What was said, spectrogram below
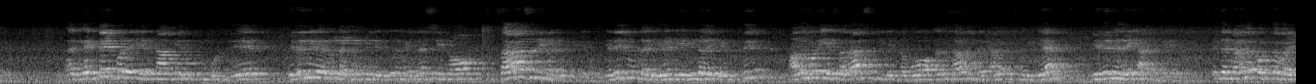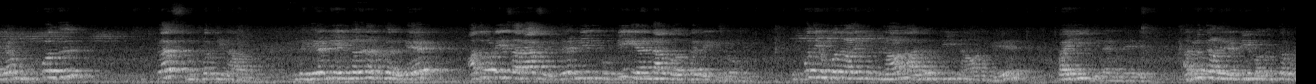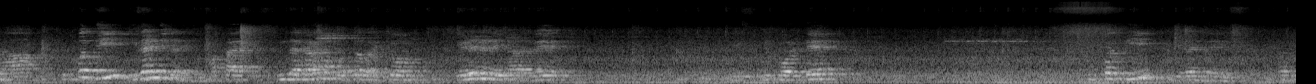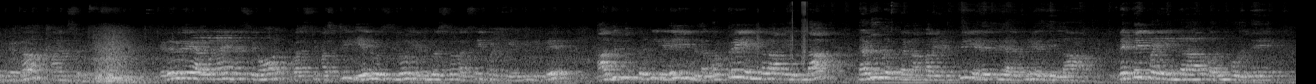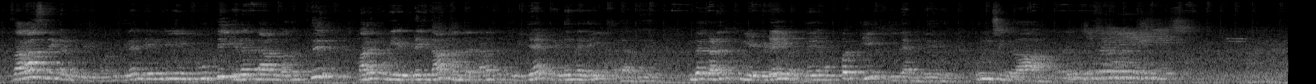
இரட்டைப்படை எண்ணாக இருக்கும் பொழுது இடைநிலை கண்டுபிடிக்கிறது நம்ம என்ன செய்யணும்? சராசரி கண்டுபிடிக்கணும். இடையில் உள்ள இரண்டு எண்களை எடுத்து அதனுடைய சராசரி என்னவோ அதுதான் இந்த கணக்குக்குரிய இடைநிலை அளவு இந்த கணக்கை பொறுத்த வரைக்கும் முப்பது பிளஸ் முப்பத்தி நாலு இந்த இரண்டு எண்கள் நடுவில் இருக்கு. அதனுடைய சராசரி இரண்டையும் கூட்டி இரண்டால் வகுக்க வேண்டும். முப்பது முப்பத்தி நாலு கூட்டினால் அறுபத்தி நான்கு பை இரண்டு. அறுபத்தி நாலு இரண்டையும் வகுத்தோம்னா முப்பத்தி இரண்டு கிடைக்கும். அப்ப இந்த கணக்கை பொறுத்த வரைக்கும் இடைநிலை அளவு ஈக்குவல் டு முப்பத்தி இரண்டு. அப்படிங்கிறதான் ஆன்சர் இடைநிலை அளவுனா என்ன செய்வோம்? ஃபஸ்ட்டு ஃபர்ஸ்ட் ஏழு வரிசையோ எண் வரிசையோ வரிசைப்படுத்தி எழுதிட்டு அதுக்கு பிறகு இடையில் ஒற்றை எண்களாக இருந்தால் நடுவில் இருக்கிற நம்பரை எடுத்து இடைநிலை அளவுன்னு எழுதிடலாம். இரட்டைப்படை எண்களாக வரும்பொழுது சராசரி கண்டுபிடிக்கணும் அது இரண்டு எண்களையும் கூட்டி இரண்டால் வகுத்து வரக்கூடிய விடை தான் அந்த கணக்குக்குரிய இடைநிலை அளவு இந்த கணக்குக்குரிய விடை வந்து முப்பத்தி இரண்டு புரிஞ்சுங்களா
